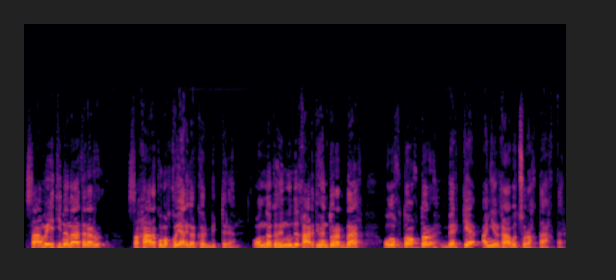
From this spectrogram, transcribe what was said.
сама этинен атырар сахара кумак кояргар көрбүттөрө. Онно кыһыңылы кар түһен турардак олохтоктор берке аниргабыт сурактаактар.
